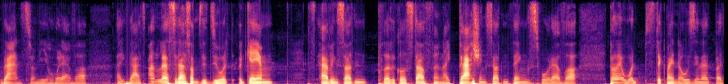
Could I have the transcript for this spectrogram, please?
rants from me or whatever like that, unless it has something to do with a game having certain political stuff and like bashing certain things or whatever. Then I would stick my nose in it, but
